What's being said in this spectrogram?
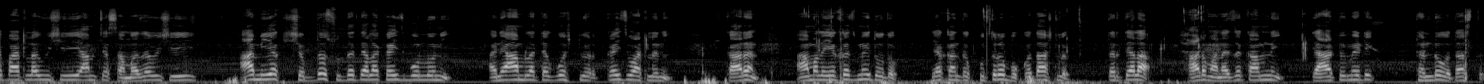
पाटलाविषयी आमच्या समाजाविषयी. आम्ही एक शब्दसुद्धा त्याला काहीच बोललो नाही. आणि आम्हाला त्या गोष्टीवर काहीच वाटलं नाही. कारण आम्हाला एकच माहीत होतं एखादं कुत्रं भुकत असलं तर त्याला हाड म्हणायचं काम नाही ते ऑटोमॅटिक थंड होत असतं.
